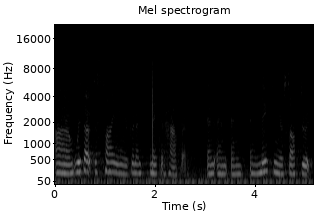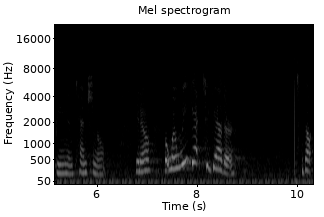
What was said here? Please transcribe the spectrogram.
um, without deciding you're going to make it happen and, and, and, and making yourself do it, being intentional. You know? But when we get together, the,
